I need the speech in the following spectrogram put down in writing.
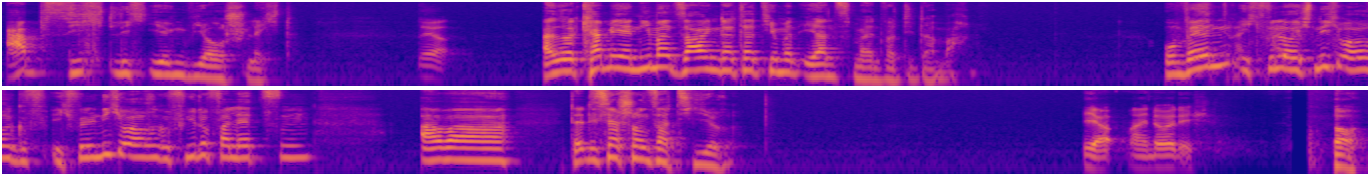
absichtlich irgendwie auch schlecht. Ja. Also kann mir ja niemand sagen, dass das jemand ernst meint, was die da machen. Und wenn, ich will euch nicht eure, ich will nicht eure Gefühle verletzen, aber das ist ja schon Satire. Ja, eindeutig. So.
